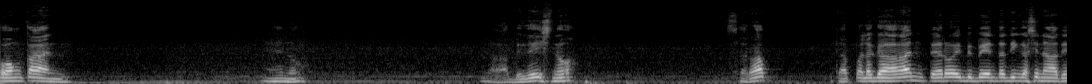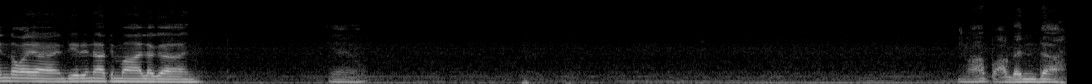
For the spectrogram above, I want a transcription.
Ongkan. Ayan oh. Grabe guys, no? Sarap. Sarap alagaan. Pero ibibenta din kasi natin to kaya hindi rin natin maalagaan. Yan. Napakaganda.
